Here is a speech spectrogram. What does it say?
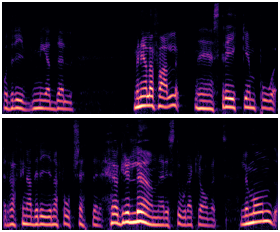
på drivmedel men i alla fall, eh, strejken på raffinaderierna fortsätter. Högre lön är det stora kravet. Le Monde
